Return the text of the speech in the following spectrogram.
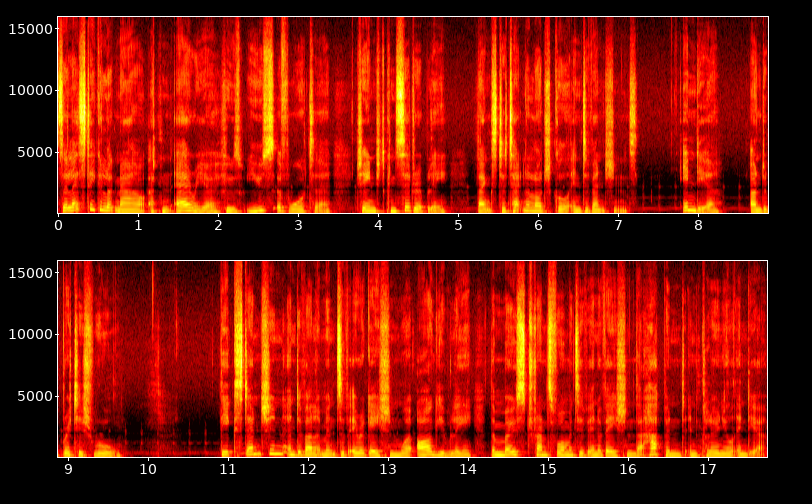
So let's take a look now at an area whose use of water changed considerably thanks to technological interventions India under British rule. The extension and developments of irrigation were arguably the most transformative innovation that happened in colonial India.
